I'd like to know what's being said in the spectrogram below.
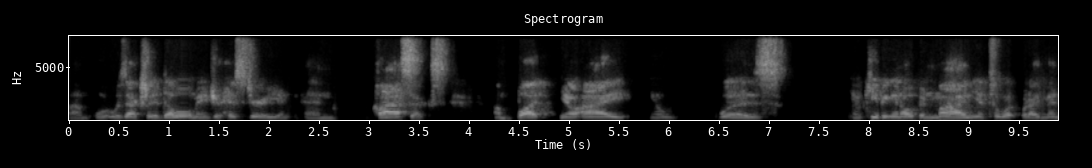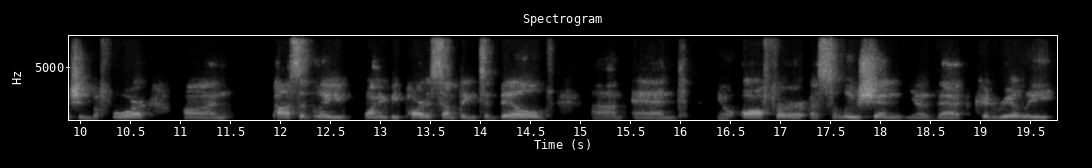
um, was actually a double major, history and, and classics. Um, but you know, I you know was you know keeping an open mind you know, to what, what I mentioned before on possibly wanting to be part of something to build um, and you know offer a solution you know that could really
